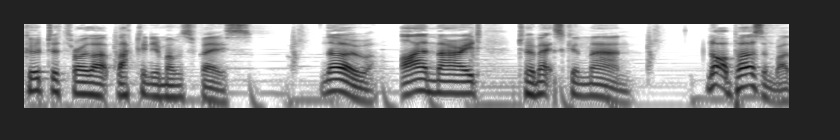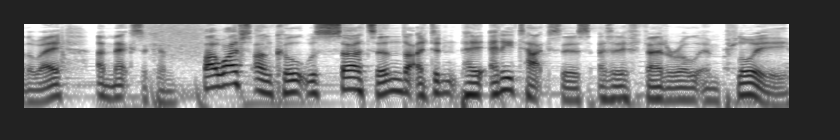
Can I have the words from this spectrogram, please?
good to throw that back in your mum's face. No, I am married to a Mexican man. Not a person, by the way, a Mexican. My wife's uncle was certain that I didn't pay any taxes as a federal employee.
